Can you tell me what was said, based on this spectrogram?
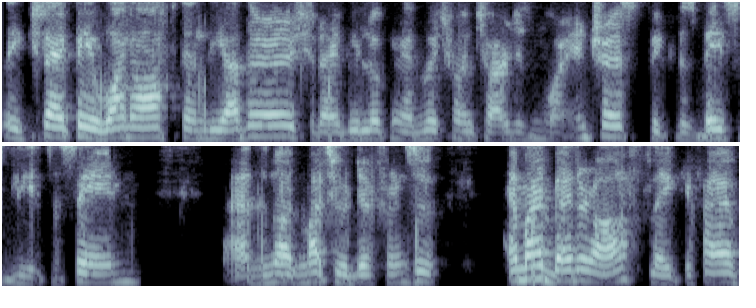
like should i pay one off than the other? Should i be looking at which one charges more interest? Because basically it's the same there's not much of a difference. So am i better off like if i have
